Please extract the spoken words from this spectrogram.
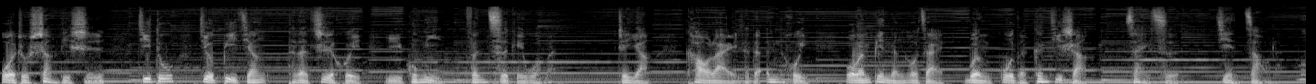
握住上帝时，基督就必将他的智慧与公义分赐给我们。这样。靠赖他的恩惠，我们便能够在稳固的根基上再次建造了。我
